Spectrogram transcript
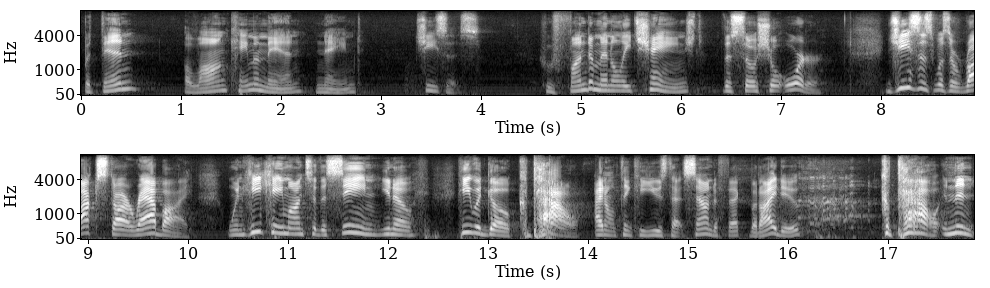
But then along came a man named Jesus, who fundamentally changed the social order. Jesus was a rock star rabbi. When he came onto the scene, you know, he would go kapow. I don't think he used that sound effect, but I do kapow. And then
